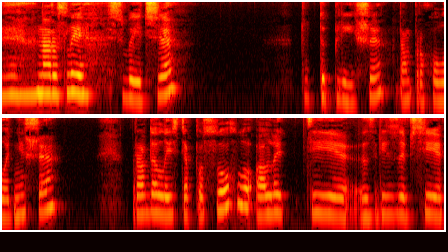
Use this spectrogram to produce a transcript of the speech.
е, наросли швидше, тут тепліше, там прохолодніше. Правда, листя посохло, але ці зрізи всі,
